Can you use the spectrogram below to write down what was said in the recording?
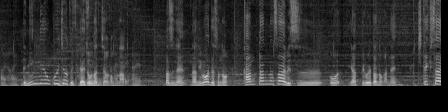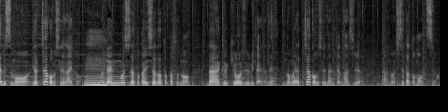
はいはい。で人間を超えちゃうと一体どうなっちゃうのかなと。30年えまずねあの今までその簡単なサービスをやってくれたのがね知的サービスもやっちゃうかもしれないと、うん。弁護士だとか医者だとかその大学教授みたいなねのもやっちゃうかもしれないみたいな話をあのしてたと思うんですよ、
